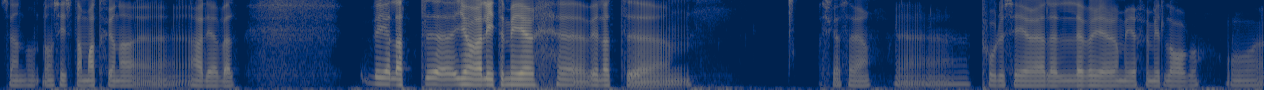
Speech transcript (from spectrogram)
Sen de, de sista matcherna eh, hade jag väl velat eh, göra lite mer, eh, velat ehm, vad ska jag säga, eh, producera eller leverera mer för mitt lag och, och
